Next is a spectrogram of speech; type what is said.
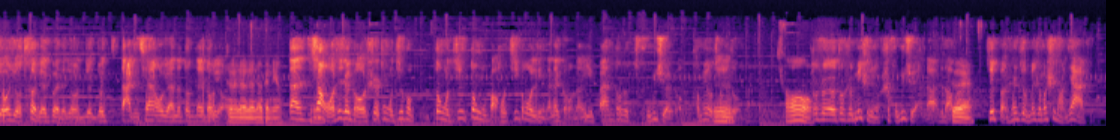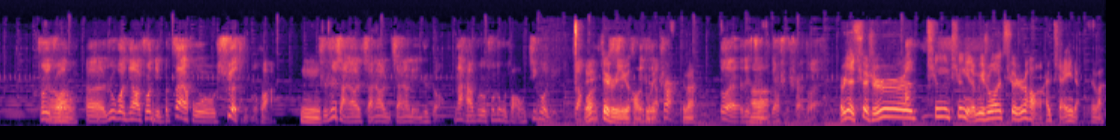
有有特别贵的，有有有大几千欧元的都那都有。对对对，那肯定。但像我这只狗是动物机构动物机动物保护机构领来的狗呢，一般都是纯血狗，它没有纯种的。哦，都是都是 Michelin 是红血的，知道吧？对，所以本身就没什么市场价值。所以说，呃，如果你要说你不在乎血统的话，嗯，只是想要想要想要领一只狗，那还不如从动物保护机构领。哎，这是一个好主意，对吧？对，这这比较省事儿，对。而且确实听听你这么一说，确实好像还便宜点，对吧？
